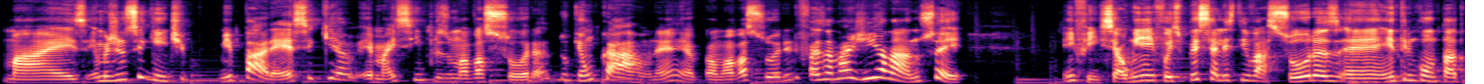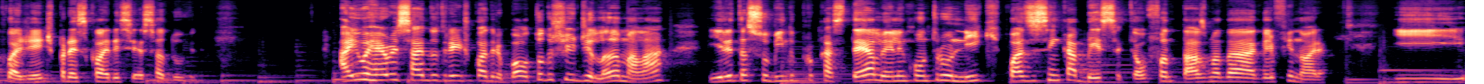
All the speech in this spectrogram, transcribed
Mas imagina o seguinte: me parece que é mais simples uma vassoura do que um carro, né? É uma vassoura ele faz a magia lá, não sei. Enfim, se alguém aí for especialista em vassouras, é, entre em contato com a gente para esclarecer essa dúvida. Aí o Harry sai do trem de quadribol, todo cheio de lama lá, e ele tá subindo pro castelo e ele encontra o Nick quase sem cabeça, que é o fantasma da Grifinória. E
